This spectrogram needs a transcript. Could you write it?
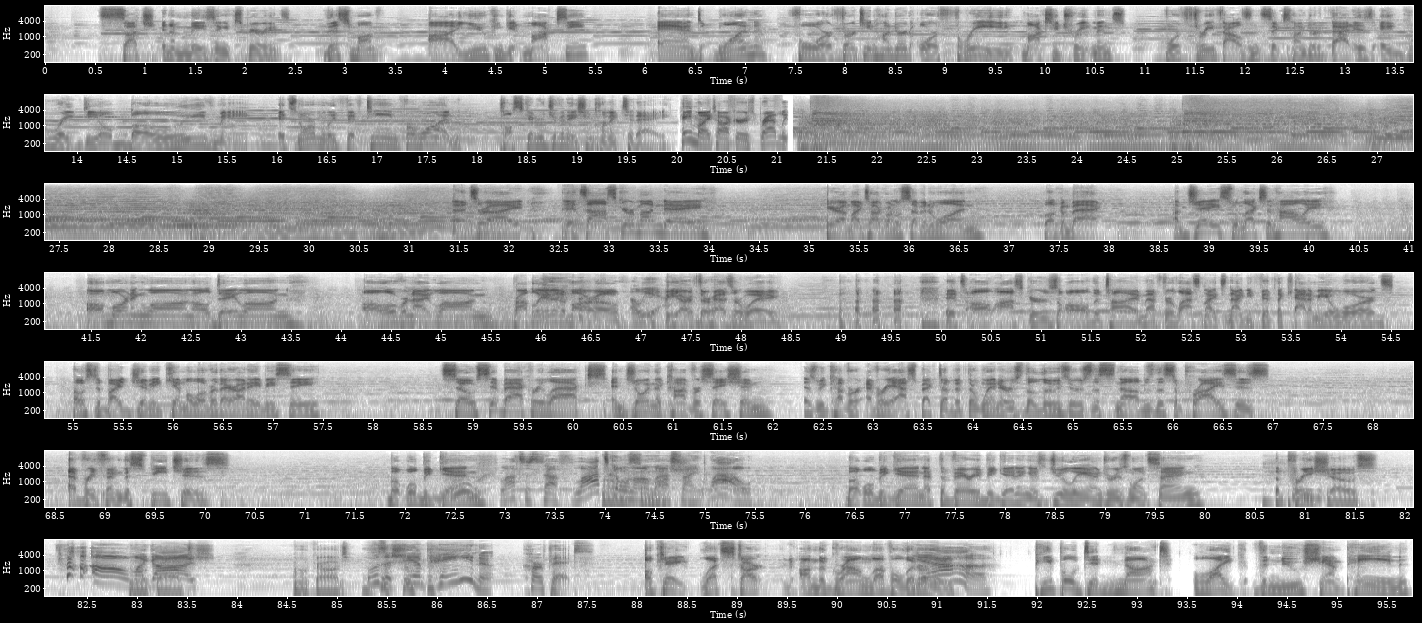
such an amazing experience. This month, uh, you can get Moxi and one for 1300 or three Moxi treatments for 3600 That is a great deal. Believe me, it's normally 15 for one. Call Skin Rejuvenation Clinic today. Hey, my talkers, Bradley. That's right. It's Oscar Monday here on My Talk 1071. Welcome back. I'm Jace with Lex and Holly. All morning long, all day long, all overnight long, probably into tomorrow. Oh, yeah. B. Arthur has her way. it's all Oscars all the time after last night's 95th Academy Awards, hosted by Jimmy Kimmel over there on ABC. So sit back, relax, and join the conversation as we cover every aspect of it the winners, the losers, the snubs, the surprises, everything, the speeches. But we'll begin. Ooh, lots of stuff. Lots Oh, going so on last night. Wow. But we'll begin at the very beginning, as Julie Andrews once sang the pre shows. Oh, oh my Oh, God. gosh. Oh, God. It was a champagne carpet. Okay, let's start on the ground level, literally. Yeah. People did not like the new champagne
